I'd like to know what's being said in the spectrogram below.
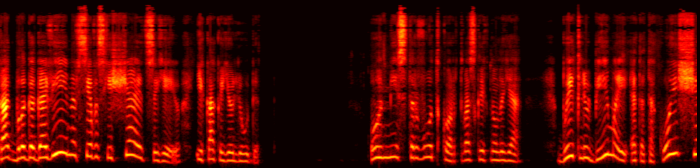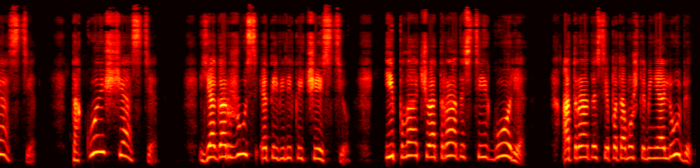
как благоговейно все восхищаются ею и как ее любят. — О, мистер Вудкорт! — воскликнула я. — Быть любимой — это такое счастье! Такое счастье! Я горжусь этой великой честью и плачу от радости и горя, от радости, потому что меня любят,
